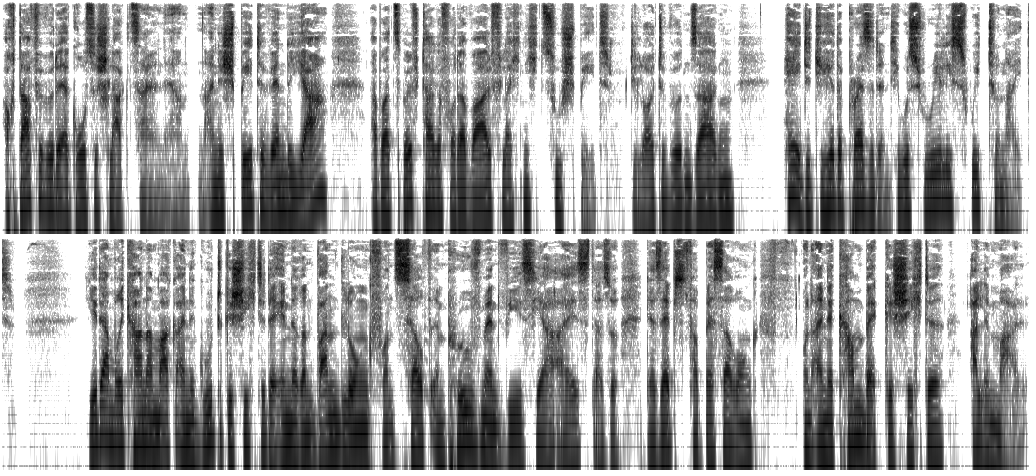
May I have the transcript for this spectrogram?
Auch dafür würde er große Schlagzeilen ernten. Eine späte Wende ja, aber zwölf Tage vor der Wahl vielleicht nicht zu spät. Die Leute würden sagen, Hey, did you hear the president? He was really sweet tonight. Jeder Amerikaner mag eine gute Geschichte der inneren Wandlung, von Self-Improvement, wie es ja heißt, also der Selbstverbesserung, und eine Comeback-Geschichte allemal.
